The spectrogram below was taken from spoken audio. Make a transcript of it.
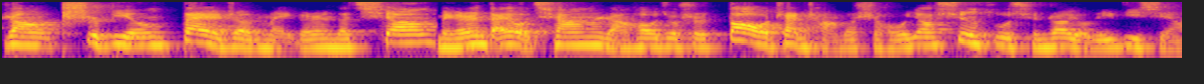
让士兵带着每个人的枪，每个人带有枪，然后就是到战场的时候要迅速寻找有利地形，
